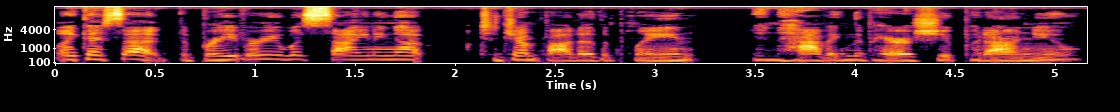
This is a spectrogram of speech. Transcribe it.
Like I said, the bravery was signing up to jump out of the plane and having the parachute put on you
